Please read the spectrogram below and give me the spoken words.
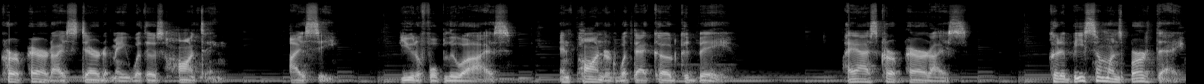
Kurt Paradise stared at me with those haunting, icy, beautiful blue eyes and pondered what that code could be. I asked Kurt Paradise, could it be someone's birthday?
